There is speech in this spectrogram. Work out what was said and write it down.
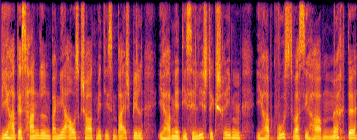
Wie hat das Handeln bei mir ausgeschaut mit diesem Beispiel? Ich habe mir diese Liste geschrieben, ich habe gewusst, was ich haben möchte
